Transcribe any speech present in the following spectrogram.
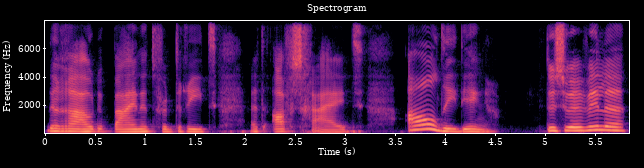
De rouw, de pijn, het verdriet, het afscheid, al die dingen. Dus we willen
